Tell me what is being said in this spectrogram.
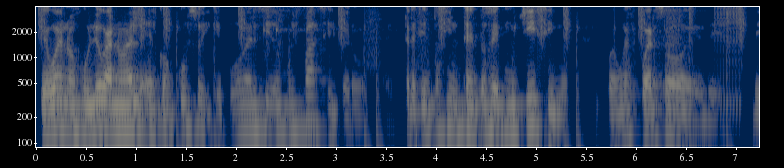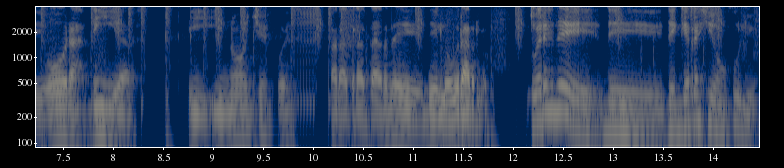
que, bueno, Julio ganó el, concurso y que pudo haber sido muy fácil, pero 300 intentos es muchísimo. Fue un esfuerzo de, horas, días y, noches, pues, para tratar de lograrlo. ¿Tú eres de, de, de, qué región, Julio?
